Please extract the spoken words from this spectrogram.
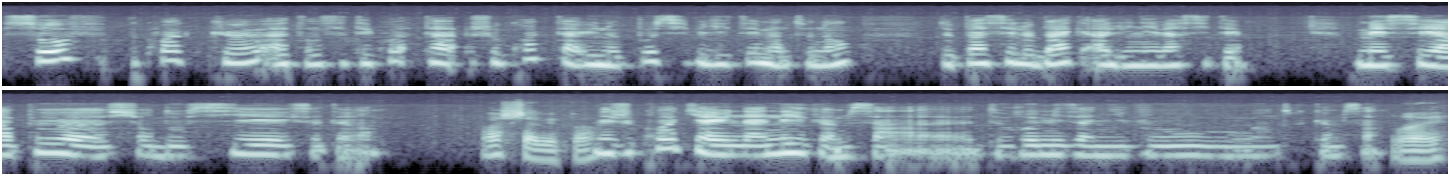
Sauf, quoique, attends, c'était quoi? T'as- je crois que tu as une possibilité maintenant de passer le bac à l'université. Mais c'est un peu euh, sur dossier, etc. Ah, je savais pas. Mais je crois qu'il y a une année comme ça, euh, de remise à niveau ou un truc comme ça. Ouais.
